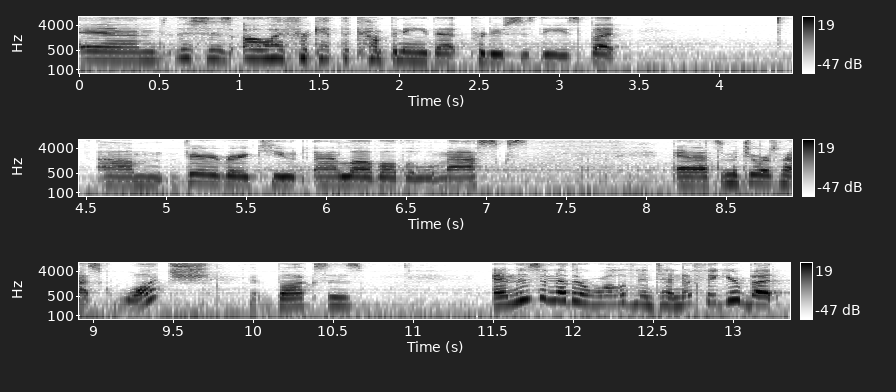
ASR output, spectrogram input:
And this is, oh, I forget the company that produces these, but um, very, very cute. And I love all the little masks. And that's a Majora's Mask watch. Boxes. And this is another World of Nintendo figure, but,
